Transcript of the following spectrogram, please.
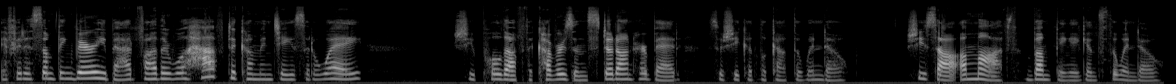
If it is something very bad, Father will have to come and chase it away. She pulled off the covers and stood on her bed so she could look out the window. She saw a moth bumping against the window.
